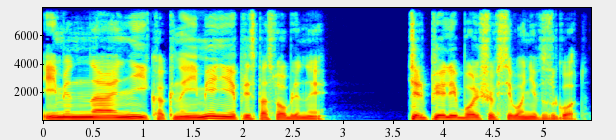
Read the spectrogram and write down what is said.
именно они, как наименее приспособленные, терпели больше всего невзгод.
